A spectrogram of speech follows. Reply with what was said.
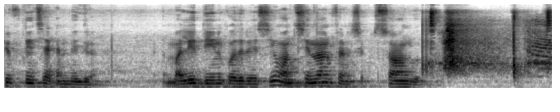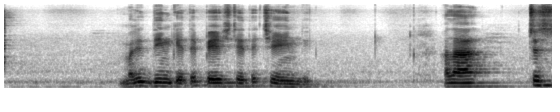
ఫిఫ్టీన్ సెకండ్ దగ్గర. మళ్ళీ దీనికి వదిలేసి వన్స్ విన్నాను ఫ్రెండ్స్ సాంగ్. మళ్ళీ దీనికైతే పేస్ట్ అయితే చేయండి. అలా చెస్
